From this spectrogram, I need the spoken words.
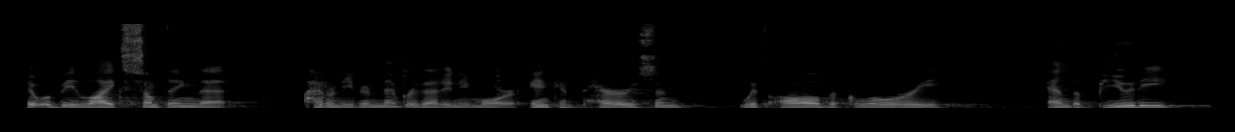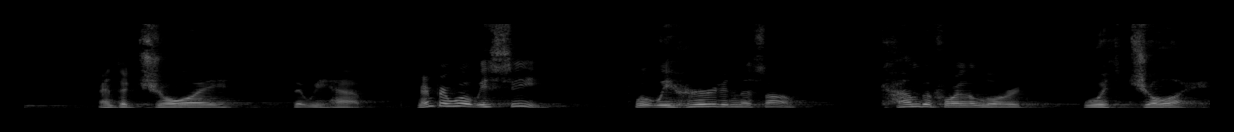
It will be like something that I don't even remember that anymore in comparison with all the glory and the beauty and the joy that we have. Remember what we see, what we heard in the Psalms. Come before the Lord with joy.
